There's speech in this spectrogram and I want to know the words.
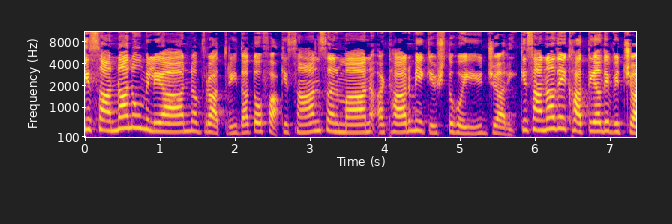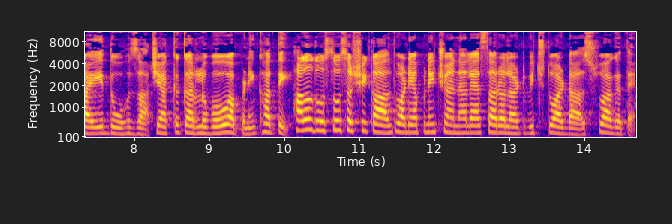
ਕਿਸਾਨਾਂ ਨੂੰ ਮਿਲਿਆ ਨਵਰਾਤਰੀ ਦਾ ਤੋਹਫਾ। ਕਿਸਾਨ ਸਨਮਾਨ 18ਵੀਂ ਕਿਸ਼ਤ ਹੋਈ ਜਾਰੀ। ਕਿਸਾਨਾਂ ਦੇ ਖਾਤਿਆਂ ਦੇ ਵਿੱਚ ਆਏ 2000 ਚੈੱਕ ਕਰ ਲਵੋ ਆਪਣੇ ਖਾਤੇ। ਹਾਲੋ ਦੋਸਤੋ, ਸਤਿ ਸ਼੍ਰੀ ਅਕਾਲ। ਤੁਹਾਡੇ ਆਪਣੇ ਚੈਨਲ ਐਸਆਰ ਅਲਰਟ ਵਿੱਚ ਤੁਹਾਡਾ ਸਵਾਗਤ ਹੈ।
